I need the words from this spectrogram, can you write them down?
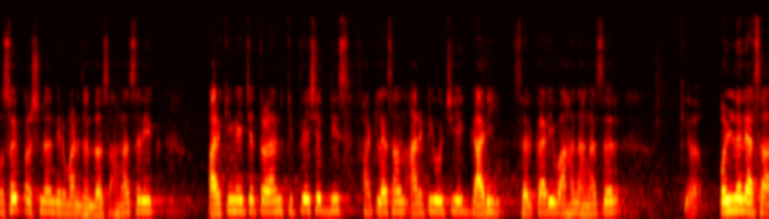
असोय प्रश्न निर्माण जाल्लो आसा. हांगासर एक पार्किंगेच्या तळान कितलेशेच दीस फाटल्या सावन आर टी ओची एक गाडी सरकारी वाहन हांगासर पडलेले आसा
